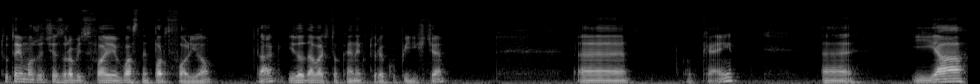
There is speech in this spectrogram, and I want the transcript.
Tutaj możecie zrobić swoje własne portfolio, tak, i dodawać tokeny, które kupiliście. E, ok. E, ja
